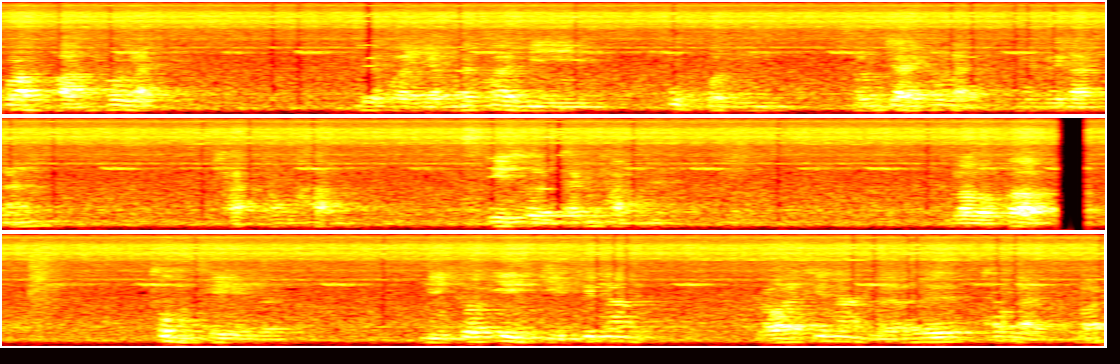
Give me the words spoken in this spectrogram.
กว้างขวางเท่าไหร่เรียกว่ายังไม่ค่อยมีผู้คนสนใจเท่าไหร่ในเวลานั้นฉากทองคำที่สวนแสงธรรมเนี่ยเราก็ทุ่มเทเลยมีเก้าอี้กี่ที่นั่งร้อยที่นั่งหรือเท่าไหร่ร้อย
